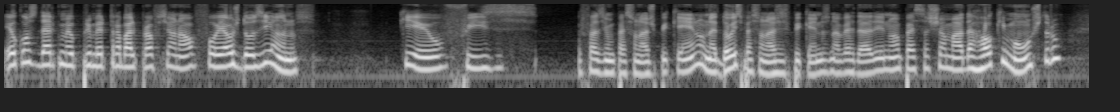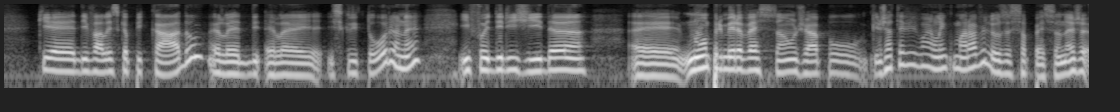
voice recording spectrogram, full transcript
eu considero que meu primeiro trabalho profissional foi aos 12 anos. Que eu fiz. Eu fazia um personagem pequeno, né? Dois personagens pequenos, na verdade, numa peça chamada Rock Monstro, que é de Valesca Picado. Ela é, ela é escritora, né? E foi dirigida é, numa primeira versão já por. Já teve um elenco maravilhoso essa peça, né? Já,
